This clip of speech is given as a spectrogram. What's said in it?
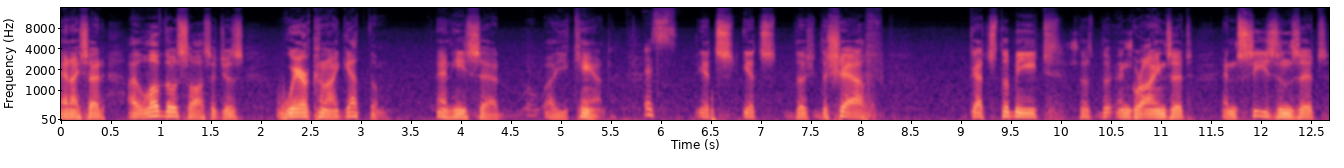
and I said, "I love those sausages. Where can I get them?" And he said, "You can't It's it's it's the the chef gets the meat the, the, and grinds it and seasons it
